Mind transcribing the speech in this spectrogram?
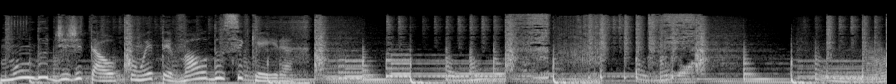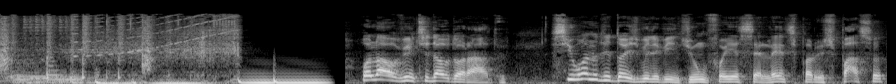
Mundo Digital com Etevaldo Siqueira. Olá, ouvinte da Eldorado. Se o ano de 2021 foi excelente para o espaço,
